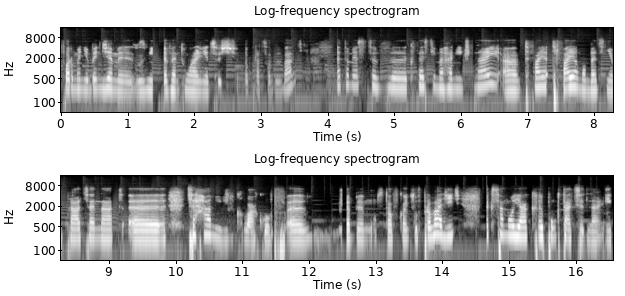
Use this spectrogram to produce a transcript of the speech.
formy nie będziemy zmieniać, ewentualnie coś dopracowywać. Natomiast w kwestii mechanicznej trwają, obecnie prace nad e, cechami wilkołaków. Żeby móc to w końcu wprowadzić, tak samo jak punktację dla nich.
